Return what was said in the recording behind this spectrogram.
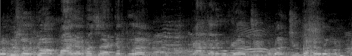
Lebih surga mayar mas seket kurang. Kasarnya mau gaji puluhan juta euro per pak.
